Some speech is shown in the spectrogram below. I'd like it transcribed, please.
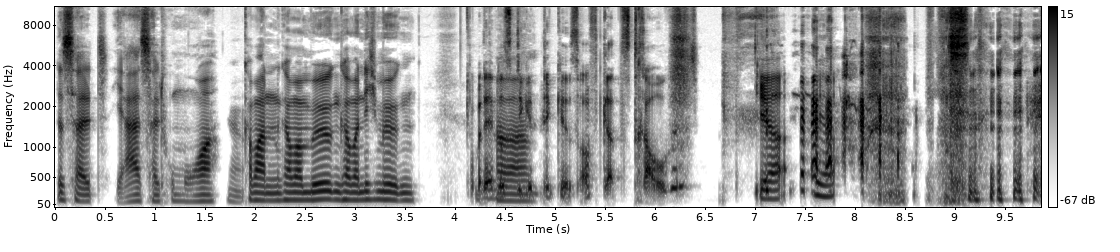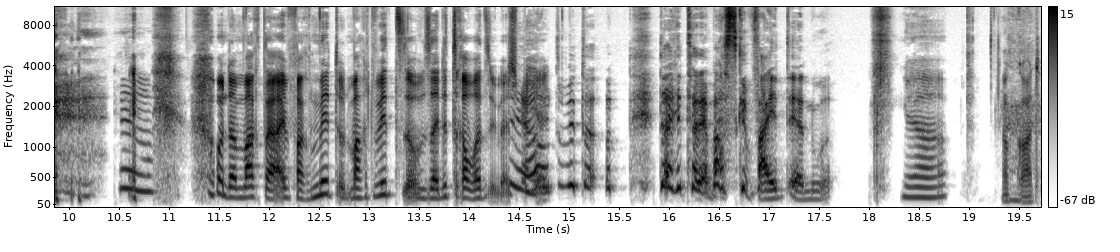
das ist halt, ja, ist halt Humor. Ja. Kann man, kann man mögen, kann man nicht mögen. Aber der lustige Ah. Dicke ist oft ganz traurig. Ja, ja. und dann macht er einfach mit und macht Witze, um seine Trauer zu Ja, überspielen. und, mit und dahinter der Maske weint er nur. Ja. Oh Gott.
